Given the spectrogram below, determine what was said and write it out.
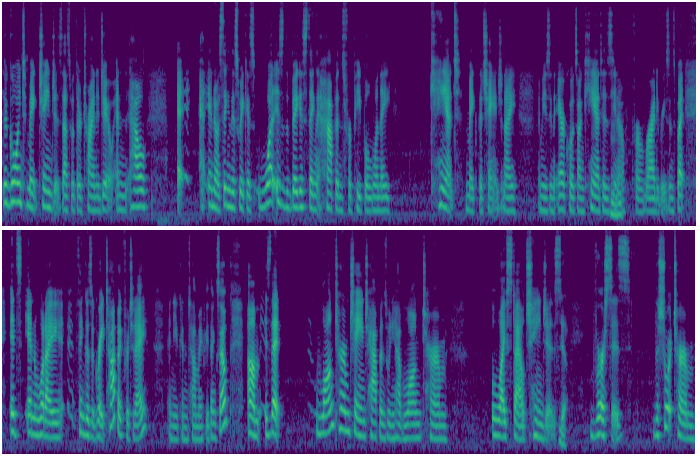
they're going to make changes. That's what they're trying to do. And how, you know, I was thinking this week is what is the biggest thing that happens for people when they can't make the change? And i am using the air quotes on can't is you know for a variety of reasons. But it's in what i think is a great topic for today and you can tell me if you think so um, is that long-term change happens when you have long-term lifestyle changes Yeah. versus the short term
